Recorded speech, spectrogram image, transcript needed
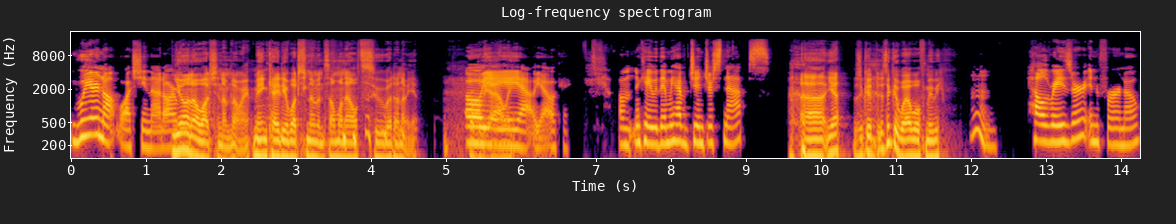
We're not watching that, are we You're we? not watching them, don't worry. Me and Katie are watching them, and someone else who I don't know yet. Oh yeah, yeah, yeah, yeah. Okay. Um. Okay. Then we have Ginger Snaps. Uh, yeah, it's a good, it's a good werewolf movie. Hmm. Hellraiser Inferno.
